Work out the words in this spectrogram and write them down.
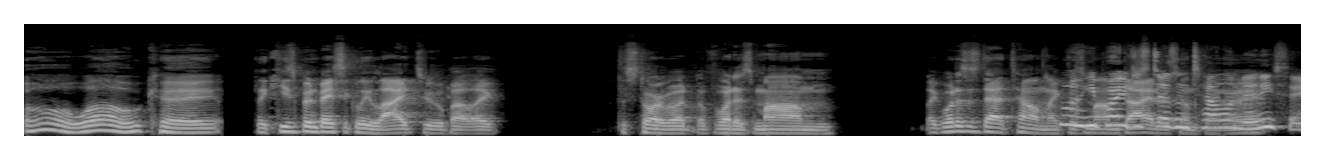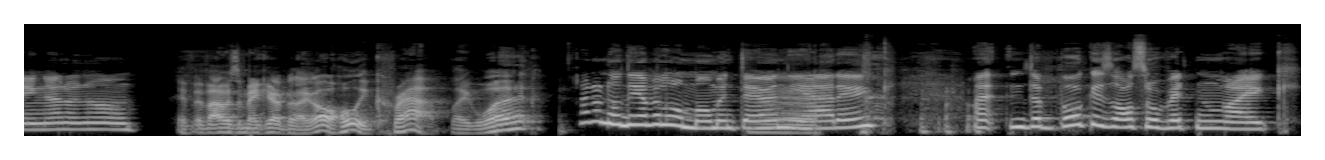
"Oh wow, okay." Like he's been basically lied to about like the story about of what his mom. Like, what does his dad tell him? Like, Well, his he mom probably died just or doesn't something, tell him right? anything. I don't know. If, if I was a maker, I'd be like, "Oh, holy crap! Like, what?" I don't know. They have a little moment there in the Yeah. attic. uh, the book is also written like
